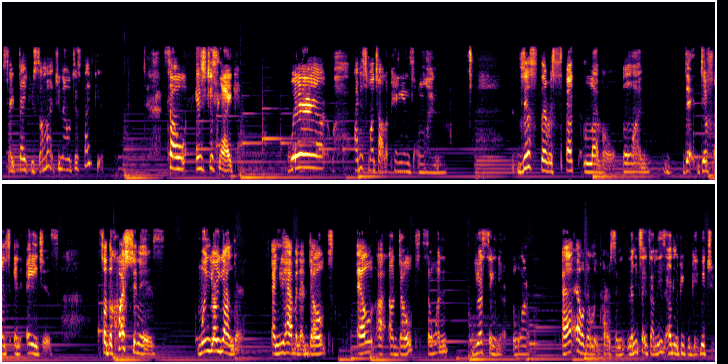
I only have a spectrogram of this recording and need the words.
say thank you so much. You know, just thank you. So it's just like where I just want y'all opinions on just the respect level on the difference in ages. So the question is, when you're younger and you have an adult, el- uh, adult, someone you're senior or an elderly person, let me tell you something. These elderly people get with you.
